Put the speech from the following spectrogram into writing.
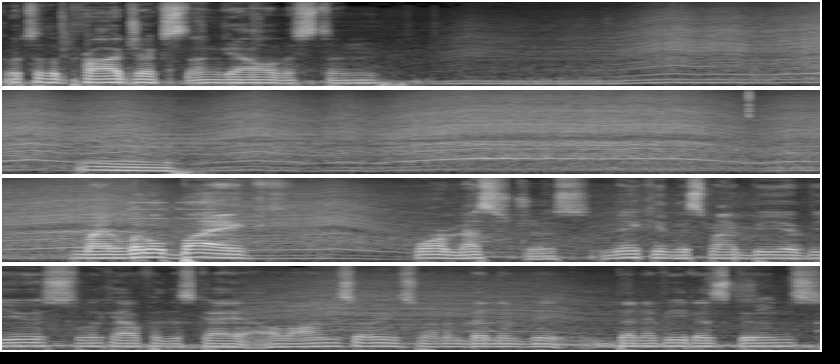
Go to the projects on Galveston. Hmm. My little bike. Four messages. Nikki, this might be of use. Look out for this guy, Alonso. He's one of Benavides' goons.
